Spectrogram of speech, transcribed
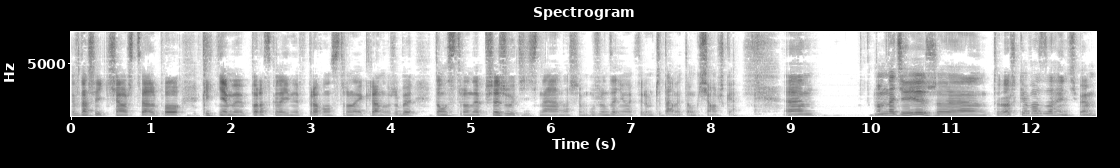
w naszej książce albo klikniemy po raz kolejny w prawą stronę ekranu, żeby tą stronę przerzucić na naszym urządzeniu, na którym czytamy tą książkę. Mam nadzieję, że troszkę Was zachęciłem.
